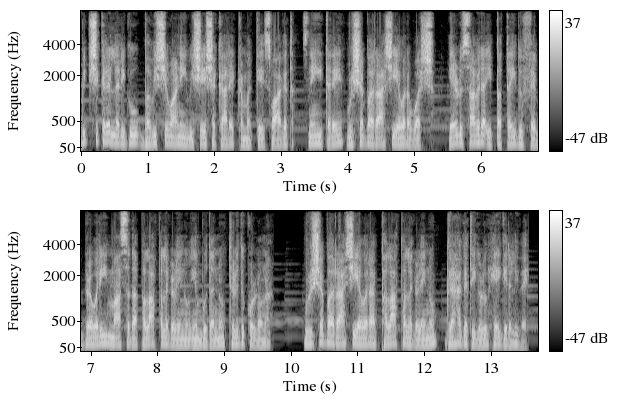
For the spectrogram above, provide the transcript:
ವೀಕ್ಷಕರೆಲ್ಲರಿಗೂ ಭವಿಷ್ಯವಾಣಿ ವಿಶೇಷ ಕಾರ್ಯಕ್ರಮಕ್ಕೆ ಸ್ವಾಗತ. ಸ್ನೇಹಿತರೆ, ವೃಷಭ ರಾಶಿಯವರ ವರ್ಷ ಎರಡು ಸಾವಿರ ಇಪ್ಪತ್ತೈದು ಫೆಬ್ರವರಿ ಮಾಸದ ಫಲಾಫಲಗಳೇನು ಎಂಬುದನ್ನು ತಿಳಿದುಕೊಳ್ಳೋಣ. ವೃಷಭ ರಾಶಿಯವರ ಫಲಾಫಲಗಳೇನು, ಗ್ರಹಗತಿಗಳು ಹೇಗಿರಲಿವೆ?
